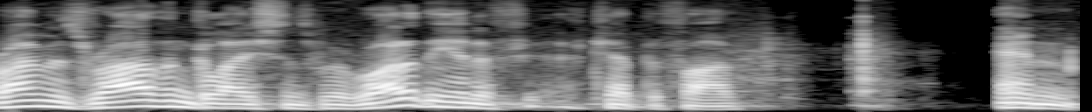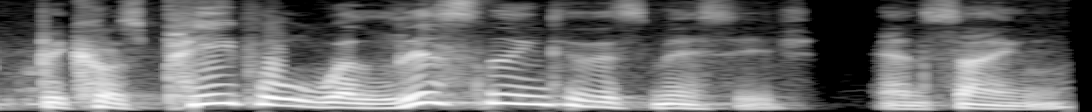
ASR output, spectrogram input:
Romans rather than Galatians, we're right at the end of chapter 5. And because people were listening to this message and saying,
